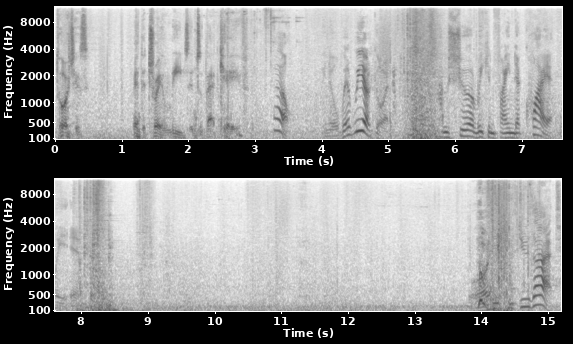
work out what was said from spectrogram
Torches. And the trail leads into that cave. Well, we know where we are going. I'm sure we can find a quiet way in. Or you can do that.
